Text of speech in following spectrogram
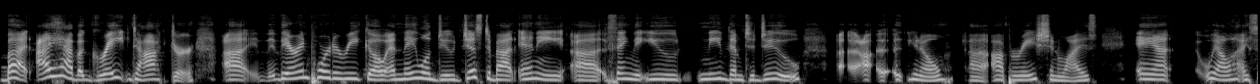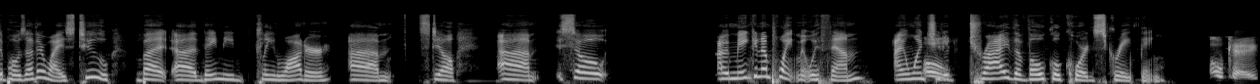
but I have a great doctor. Uh, they're in Puerto Rico, and they will do just about any uh, thing that you need them to do. Uh, uh, you know, uh, operation wise, and well, I suppose otherwise too. But uh, they need clean water um, still. Um, so I make an appointment with them. I want Oh. you to try the vocal cord scraping. Okay.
